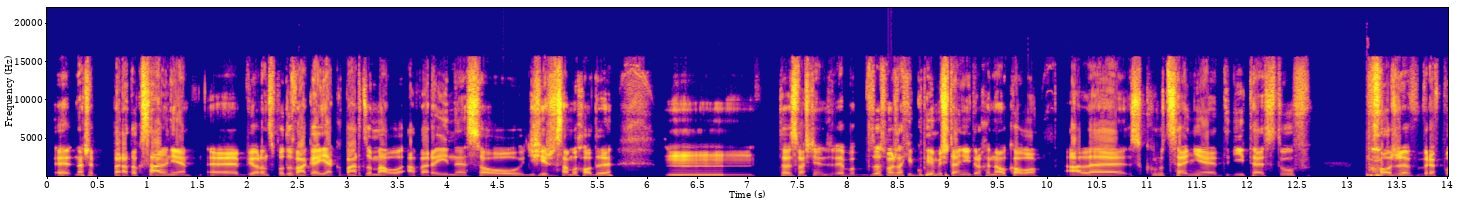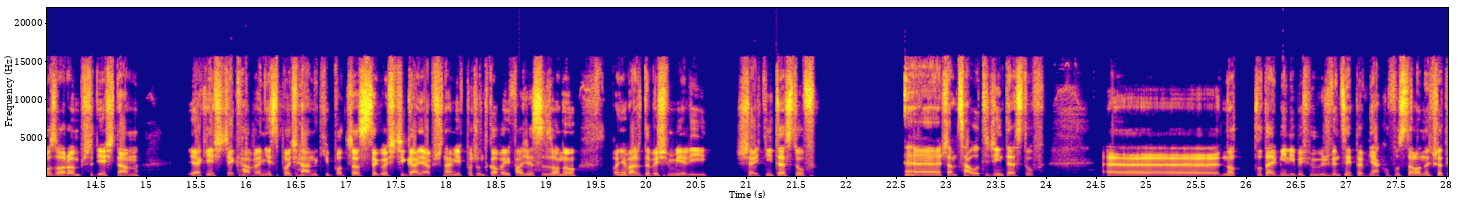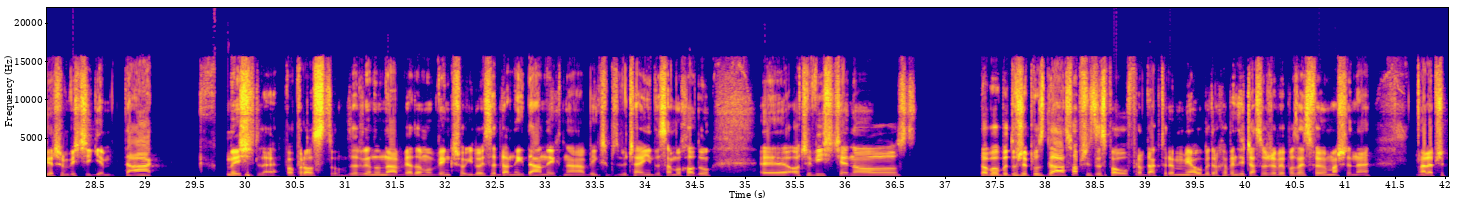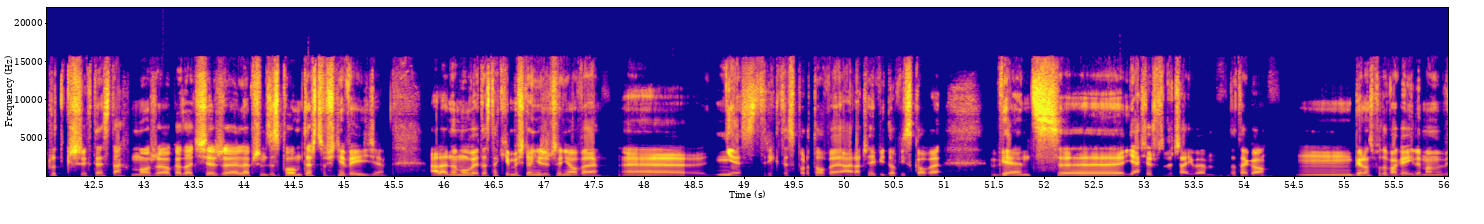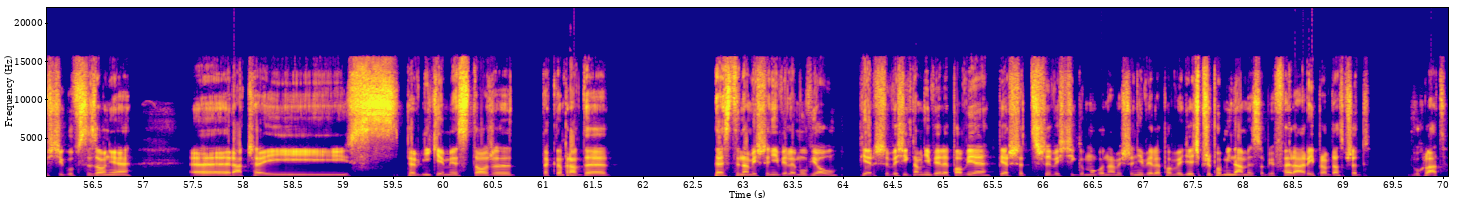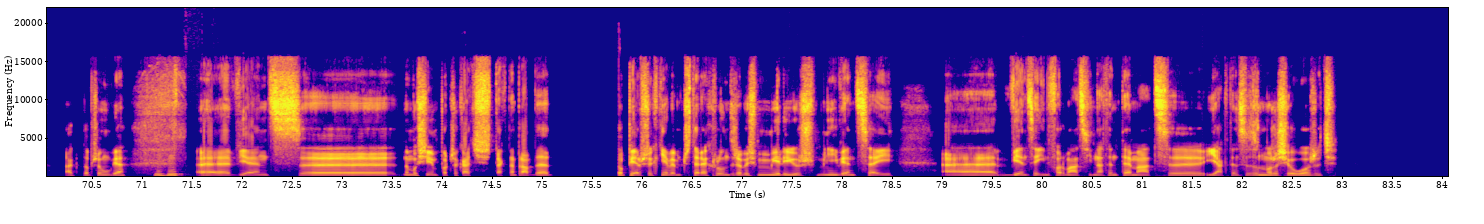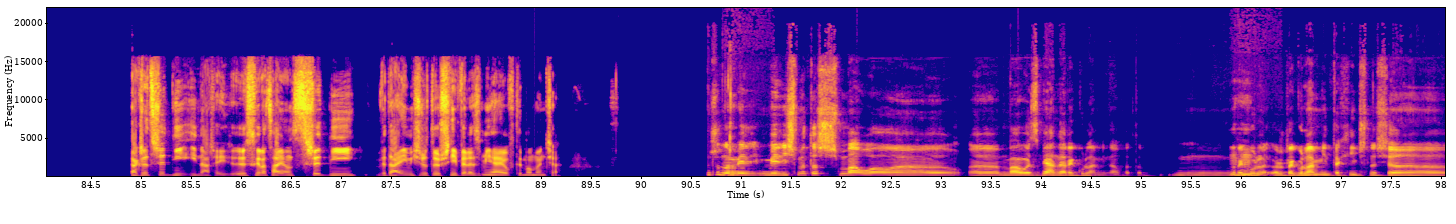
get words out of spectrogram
E, znaczy, paradoksalnie, e, biorąc pod uwagę, jak bardzo mało awaryjne są dzisiejsze samochody, mm, to jest właśnie, to jest może takie głupie myślenie i trochę naokoło, ale skrócenie dni testów może wbrew pozorom przynieść nam jakieś ciekawe niespodzianki podczas tego ścigania, przynajmniej w początkowej fazie sezonu, ponieważ gdybyśmy mieli 6 dni testów, e, czy tam cały tydzień testów, e, no tutaj mielibyśmy już więcej pewniaków ustalonych przed pierwszym wyścigiem. Tak myślę po prostu, ze względu na, wiadomo, większą ilość zebranych danych, na większe przyzwyczajenie do samochodu. E, oczywiście, no, to byłby duży plus dla słabszych zespołów, prawda, które miałyby trochę więcej czasu, żeby poznać swoją maszynę, ale przy krótszych testach może okazać się, że lepszym zespołom też coś nie wyjdzie. Ale no mówię, to jest takie myślenie życzeniowe, e, nie stricte sportowe, a raczej widowiskowe, więc e, ja się już przyzwyczaiłem do tego, mm, biorąc pod uwagę, ile mamy wyścigów w sezonie, e, raczej pewnikiem jest to, że tak naprawdę Testy nam jeszcze niewiele mówią, pierwszy wyścig nam niewiele powie, pierwsze trzy wyścigi mogą nam jeszcze niewiele powiedzieć. Przypominamy sobie Ferrari, prawda, sprzed dwóch lat, tak? Dobrze mówię? Mhm. E, więc e, no musimy poczekać tak naprawdę do pierwszych, nie wiem, czterech rund, żebyśmy mieli już mniej więcej e, więcej informacji na ten temat, e, jak ten sezon może się ułożyć. Także trzy dni inaczej. Skracając trzy dni, wydaje mi się, że to już niewiele zmieniają w tym momencie. Znaczy, no, mieli, mieliśmy też mało, e, małe zmiany regulaminowe. To, mm, mhm. regula, regulamin techniczny się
